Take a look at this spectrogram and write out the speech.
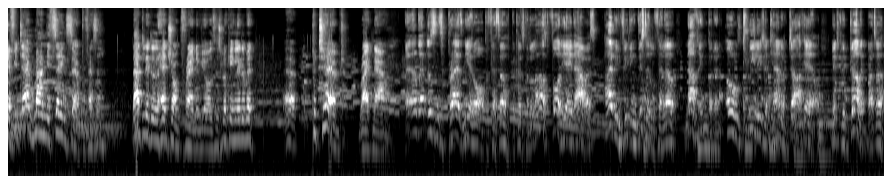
If you don't mind me saying so, Professor, that little hedgehog friend of yours is looking a little bit uh, perturbed right now. Well, that doesn't surprise me at all, Professor, because for the last 48 hours, I've been feeding this little fellow nothing but an old 3 litre can of dark ale mixed with garlic butter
